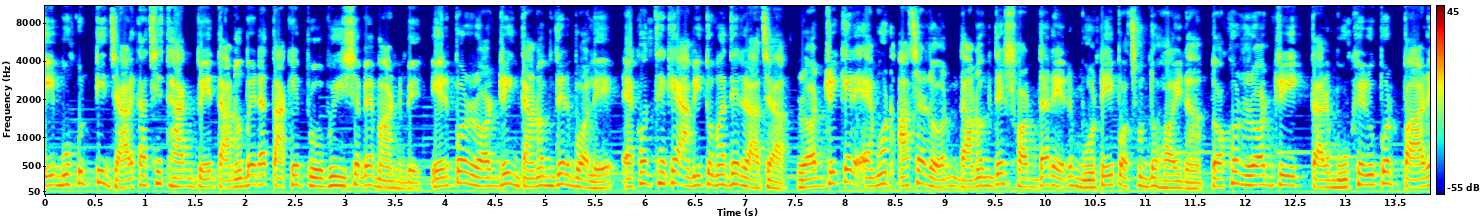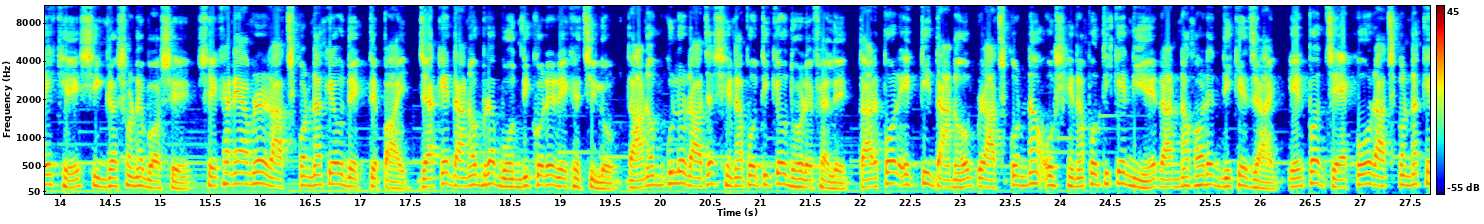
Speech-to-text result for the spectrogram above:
এই মুকুটটি যার কাছে থাকবে, দানবেরা তাকে প্রভু হিসেবে মানবে। এরপর রড্রিক দানবদের বলে, এখন থেকে আমি তোমাদের রাজা। রড্রিকের এমন আচরণ দানবদের সর্দারের মোটেই পছন্দ হয় না। তখন রড্রিক তার মুখের উপর পা রেখে সিংহাসনে বসে। সেখানে আমরা রাজকন্যাকেও দেখতে পাই, যাকে দানবরা বন্দি করে রেখেছিল। দানবগুলো রাজা সেনাপতিকেও ধরে ফেলে। তারপর একটি দানব রাজকন্যা ও সেনাপতিকে নিয়ে রান্নাঘরের দিকে যায়। এরপর জ্যাকও রাজকন্যাকে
